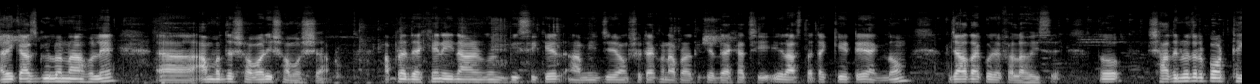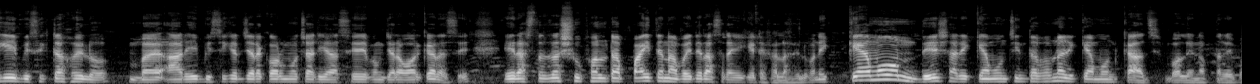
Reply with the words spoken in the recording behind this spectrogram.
আর এই কাজগুলো না হলে আমাদের সবারই সমস্যা। আপনারা দেখেন এই নারায়ণগঞ্জ বিসিকের আমি যে অংশটা এখন আপনাদেরকে দেখাচ্ছি, এই রাস্তাটা কেটে একদম জাদা করে ফেলা হয়েছে তো স্বাধীনতার পর থেকে এই বিসিকটা হইল, বা আর এই বিসিকের যারা কর্মচারী আছে এবং যারা ওয়ার্কার আছে, এই রাস্তাটা সুফলটা পাইতে না পাইতে রাস্তাটাকে কেটে ফেলা হলো মানে কেমন দেশ আর কেমন চিন্তা ভাবনা আর এই কেমন কাজ বলেন আপনারাই বলেন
